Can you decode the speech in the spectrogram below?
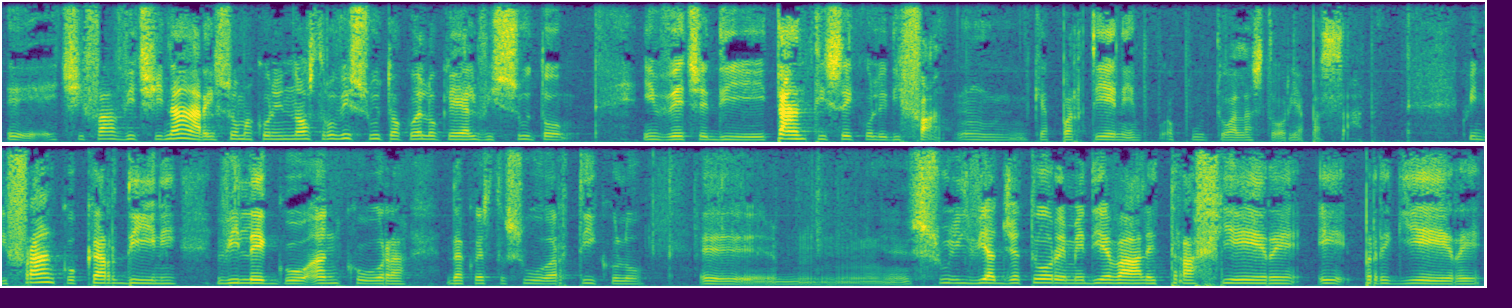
e ci fa avvicinare insomma con il nostro vissuto a quello che è il vissuto invece di tanti secoli di fa mm, che appartiene appunto alla storia passata quindi Franco Cardini vi leggo ancora da questo suo articolo eh, sul viaggiatore medievale tra fiere e preghiere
